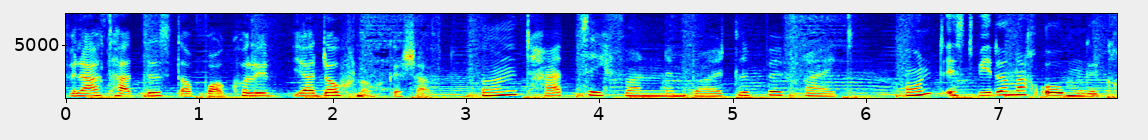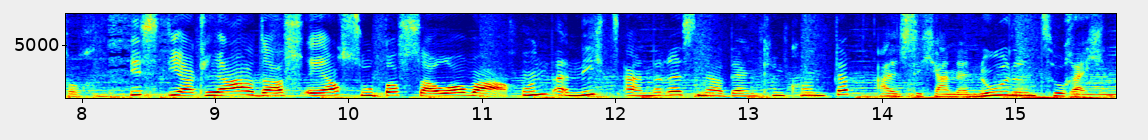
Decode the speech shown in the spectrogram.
Vielleicht hat es der Brokkoli ja doch noch geschafft. und hat sich von dem Beutel befreit. Und ist wieder nach oben gekrochen. Ist ja klar, dass er super sauer war und an nichts anderes mehr denken konnte, als sich an den Nudeln zu rächen.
